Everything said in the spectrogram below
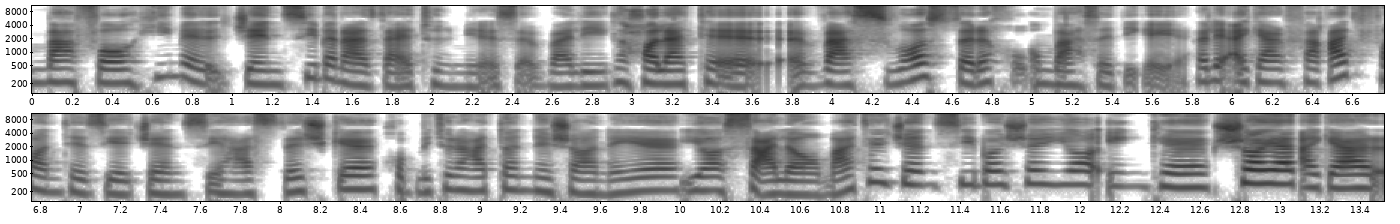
مفاهیم جنسی به نظرتون می‌رسه ولی حالت وسواس داره خب اون بحث دیگه ولی اگر فقط فانتزی جنسی هستش که خب می‌تونه حتی نشانه یا سلامت جنسی باشه یا اینکه شاید اگر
